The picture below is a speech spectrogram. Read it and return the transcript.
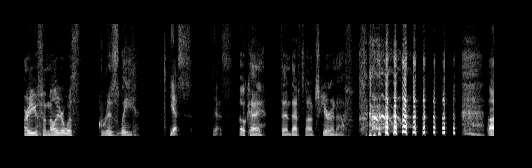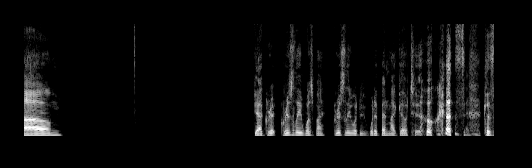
Are you familiar with Grizzly? Yes, yes. Okay, then that's not obscure enough. Uh, yeah, Gri- Grizzly was my Grizzly would be, would have been my go-to because because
